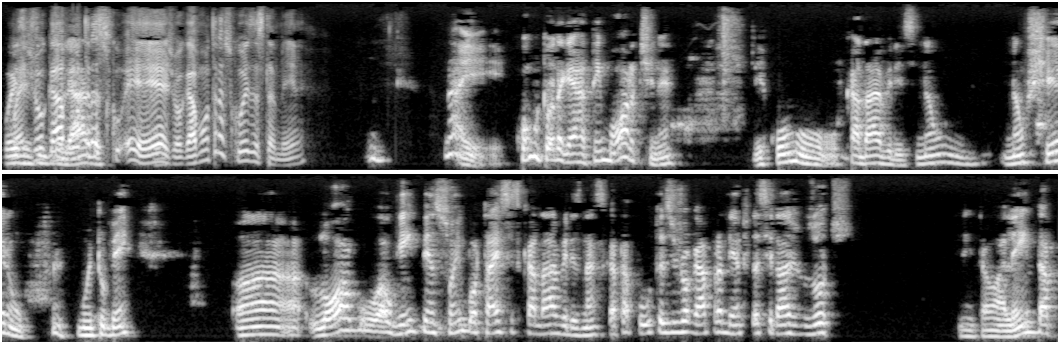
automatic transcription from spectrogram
Coisas mas jogavam outras, é, jogavam outras coisas também, né? Não, e como toda guerra tem morte, né? E como cadáveres não, não cheiram muito bem, Uh, logo, alguém pensou em botar esses cadáveres nas catapultas e jogar para dentro da cidade dos outros. Então, além da,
